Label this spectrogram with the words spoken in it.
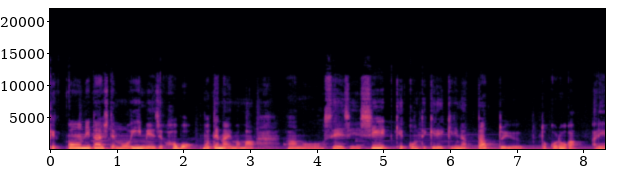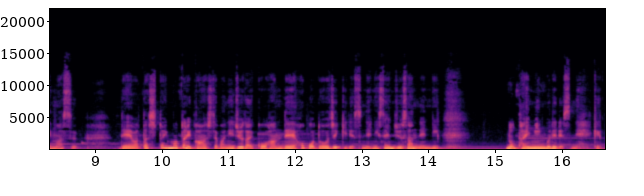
結婚に対してもいいイメージがほぼ持てないまま、あの、成人し、結婚適齢期になったというところがあります。で、私と妹に関しては20代後半で、ほぼ同時期ですね、2013年に、のタイミングでですね、結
